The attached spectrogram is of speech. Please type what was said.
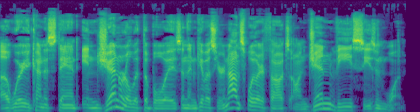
of where you kind of stand in general with the boys, and then give us your non spoiler thoughts on Gen V Season 1.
